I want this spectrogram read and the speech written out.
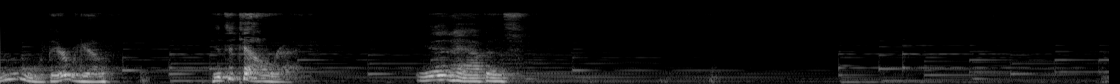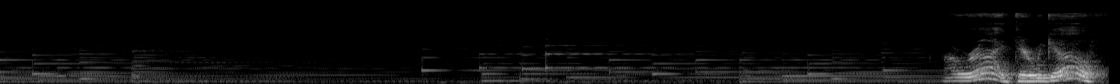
Ooh, there we go. Hit the towel rack. It happens. All right, there we go.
